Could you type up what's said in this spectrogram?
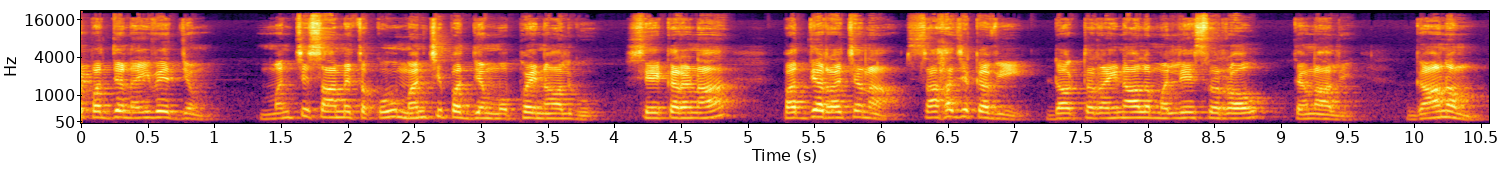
పద్య నైవేద్యం మంచి సామెతకు మంచి పద్యం ముప్పై నాలుగు. సేకరణ పద్య రచన సహజ కవి డాక్టర్ అయినాల మల్లేశ్వరరావు తెనాలి. గానం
